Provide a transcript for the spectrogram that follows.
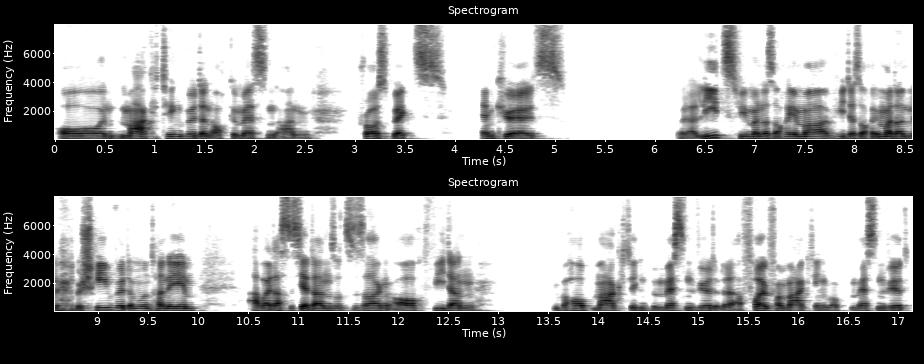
Und Marketing wird dann auch gemessen an Prospects, MQLs oder Leads, wie man das auch immer, wie das auch immer dann beschrieben wird im Unternehmen. Aber das ist ja dann sozusagen auch, wie dann überhaupt Marketing bemessen wird oder Erfolg von Marketing überhaupt bemessen wird,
